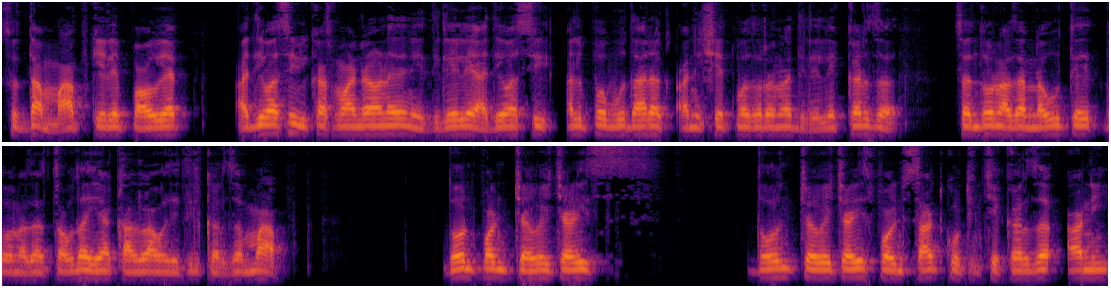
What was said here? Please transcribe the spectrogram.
सुद्धा माफ केले. पाहूयात. आदिवासी विकास मंडळाने दिलेले आदिवासी अल्पभूधारक आणि शेतमजुरांना दिलेले कर्ज सन दोन हजार नऊ ते दोन हजार चौदा या कालावधीतील कर्ज माफ. दोन पॉईंट चव्वेचाळीस दोन चव्वेचाळीस पॉईंट साठ कोटींचे कर्ज आणि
